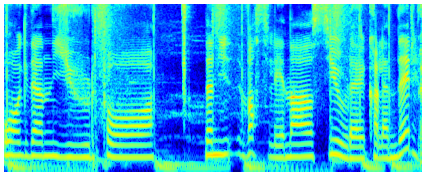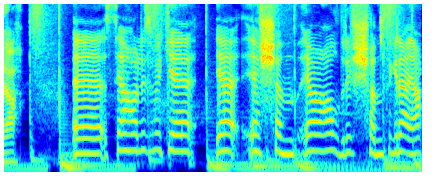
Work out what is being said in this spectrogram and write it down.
og den jul på den Vaselinas julekalender. Ja. Eh, Så jeg har liksom ikke jeg, jeg, skjønner, jeg har aldri skjønt greia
